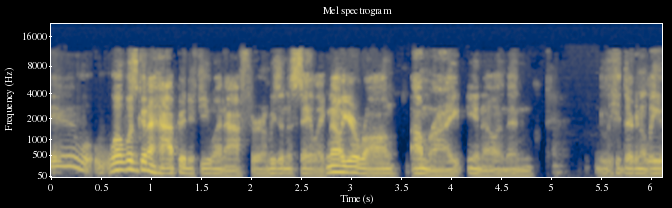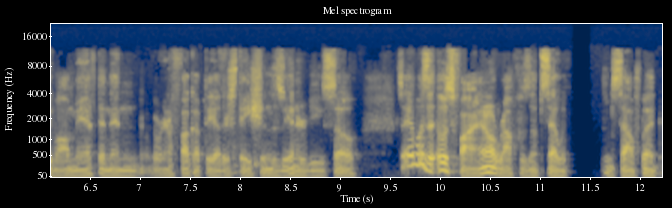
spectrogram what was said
dude what was going to happen if you went after him? He's going to say like no you're wrong. I'm right you know and then they're going to leave all miffed and then we're going to fuck up the other stations interviews so so it was it was fine. I know ralph was upset with himself but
